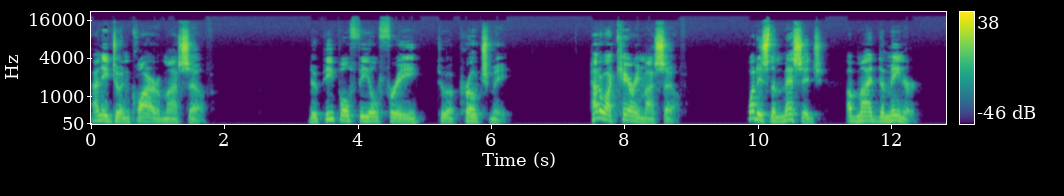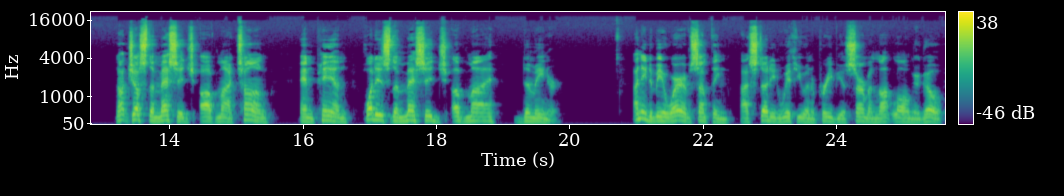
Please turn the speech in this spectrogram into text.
I need to inquire of myself Do people feel free to approach me? How do I carry myself? What is the message of my demeanor? Not just the message of my tongue and pen, what is the message of my demeanor? I need to be aware of something I studied with you in a previous sermon not long ago.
